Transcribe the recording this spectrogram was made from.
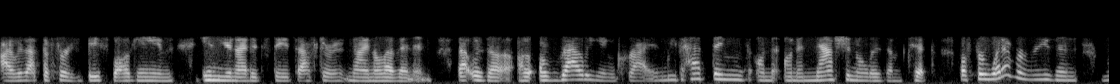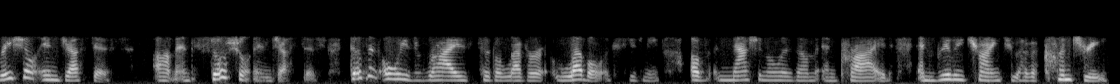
I was at the first baseball game in the United States after 9/11, and that was a, a, a rallying cry. And we've had things on on a nationalism tip, but for whatever reason, racial injustice um, and social injustice doesn't always rise to the lever, level, excuse me, of nationalism and pride, and really trying to, as a country,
